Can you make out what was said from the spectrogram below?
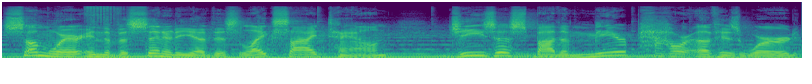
Somewhere in the vicinity of this lakeside town, Jesus, by the mere power of his word,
